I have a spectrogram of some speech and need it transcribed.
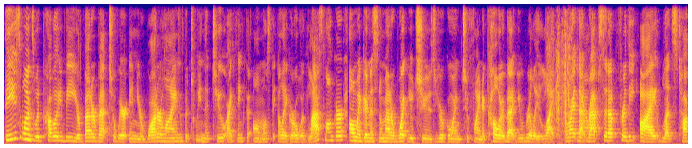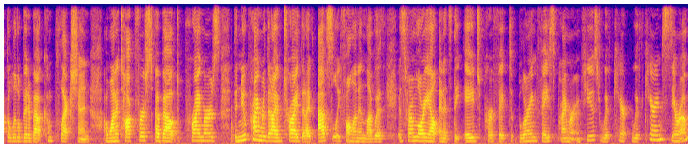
These ones would probably be your better bet to wear in your waterline between the two. I think that almost the LA Girl would last longer. Oh my goodness, no matter what you choose, you're going to find a color that you really like. All right, that wraps it up for the eye. Let's talk a little bit about complexion. I wanna talk first about primers. The new primer that I've tried that I've absolutely fallen in love with is from L'Oreal and it's the Age Perfect Blurring Face Primer infused with, care, with Caring Serum.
